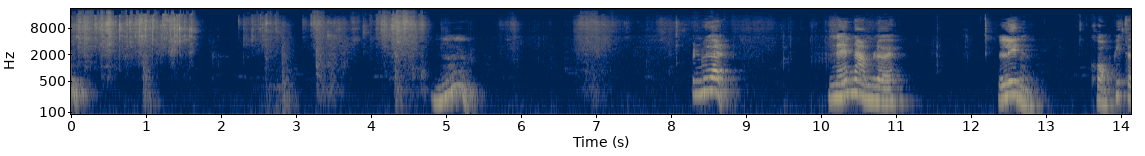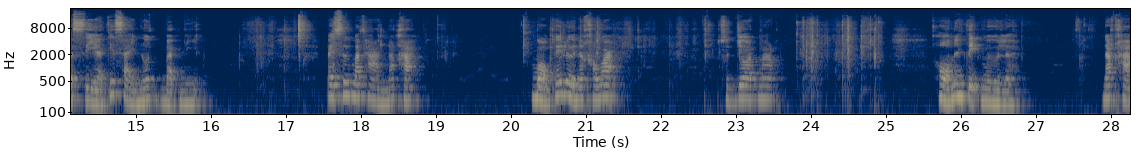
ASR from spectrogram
มอืมเพื่อนๆแนะนำเลย ลิ้นของพิตาเซียที่ใส่นุชแบบนี้ ไปซื้อมาทานนะคะ บอกได้เลยนะคะว่า สุดยอดมาก หอมยังติดมือเลยนะคะ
